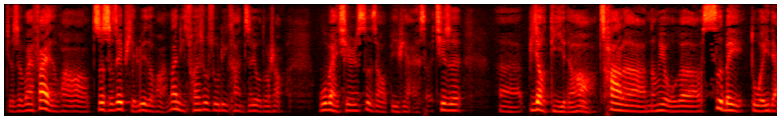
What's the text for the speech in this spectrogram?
就是 WiFi 的话啊，支持这频率的话，那你传输速率看只有多少？五百七十四兆 bps，其实呃比较低的哈，差了能有个四倍多一点。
